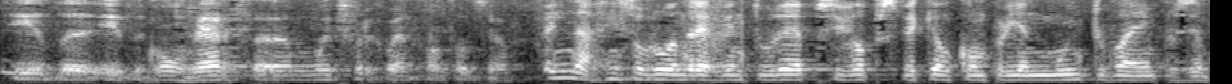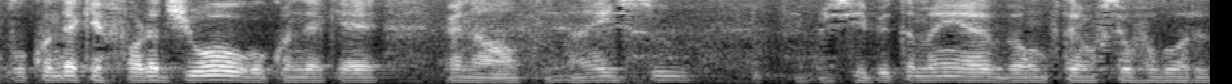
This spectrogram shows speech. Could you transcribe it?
e, de, e, de, conversa muito frequente com todos eles. Ainda assim, sobre o André Ventura, é possível perceber que ele compreende muito bem, por exemplo, quando é que é fora de jogo, quando é que é penalti. É? Isso, em princípio, também é, tem o seu valor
